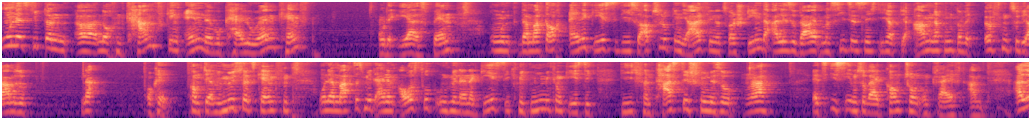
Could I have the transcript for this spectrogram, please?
Und es gibt dann äh, noch einen Kampf gegen Ende, wo Kylo Ren kämpft, oder er als Ben, und da macht er auch eine Geste, die ich so absolut genial finde, und zwar stehen da alle so da, man sieht es jetzt nicht, ich habe die Arme nach unten, aber er öffnet so die Arme so, na, okay, kommt her, wir müssen jetzt kämpfen. Und er macht das mit einem Ausdruck und mit einer Gestik, mit Mimik und Gestik, die ich fantastisch finde, so, na, jetzt ist eben soweit, kommt schon und greift an. Also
